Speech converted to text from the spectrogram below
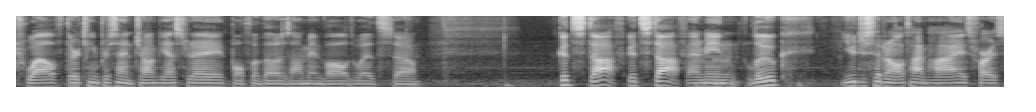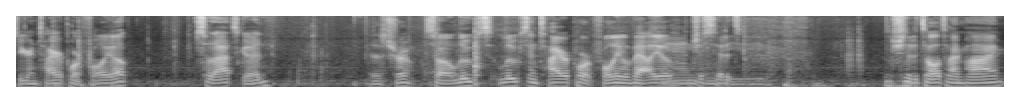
12, 13% jump yesterday. Both of those I'm involved with. So good stuff. Good stuff. I mean, Mm-hmm. Luke, you just hit an all-time high as far as your entire portfolio. So that's good. That's true. So Luke's Luke's entire portfolio value just hit its just hit its all time high.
